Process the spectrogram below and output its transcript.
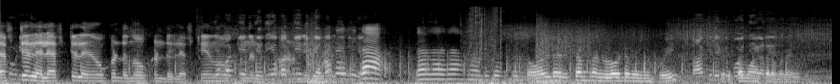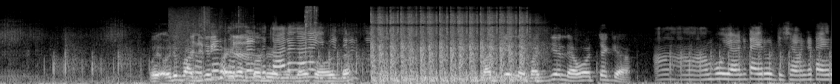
ലെഫ്റ്റ് അല്ലേ? ലെഫ്റ്റ് അല്ലേ? നോക്കുന്നുണ്ട് നോക്കുന്നുണ്ട് ലെഫ്റ്റ് നോക്കുന്നുണ്ട് ഒരുത്തം ഫ്രണ്ടിലോട്ട് നീങ്ങി പോയി. ഒരു ബഗ്ഗിയല്ലേ അവ ഒറ്റയ്ക്കാ? ആ ആ പോയി. അവന്റെ ടയർ അവന്റെ ടയർ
